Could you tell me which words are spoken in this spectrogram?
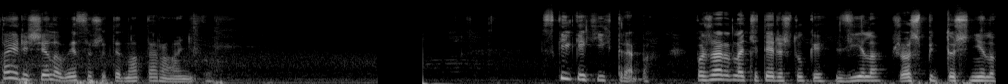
Та й вирішила висушити на тараньку. Скільки їх треба? Пожарила 4 штуки, з'їла, що аж підтошніло.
